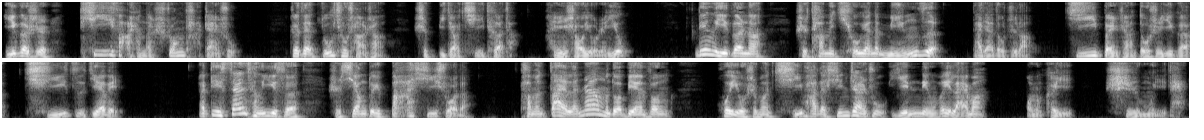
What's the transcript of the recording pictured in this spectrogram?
一个是踢法上的双塔战术，这在足球场上是比较奇特的，很少有人用；另一个呢是他们球员的名字，大家都知道，基本上都是一个“奇”字结尾。那第三层意思是相对巴西说的，他们带了那么多边锋，会有什么奇葩的新战术引领未来吗？我们可以拭目以待。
